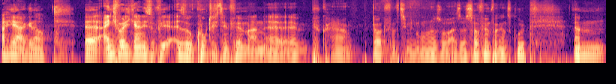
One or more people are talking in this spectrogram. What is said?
Ach ja, genau. Äh, eigentlich wollte ich gar nicht so viel, also guckt euch den Film an, äh, äh, keine Ahnung, dauert 15 Minuten oder so, also ist auf jeden Fall ganz cool. Ähm,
